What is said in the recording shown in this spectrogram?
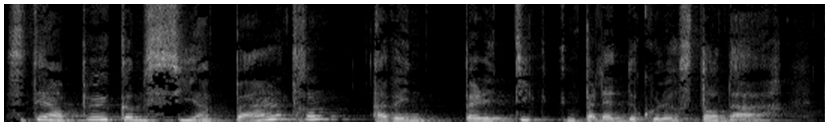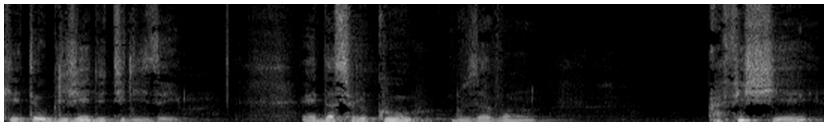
C'était un peu comme si un peintre avait une, une palette de couleurs standard qu'il était obligé d'utiliser. Et d'un seul coup, nous avons un fichier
